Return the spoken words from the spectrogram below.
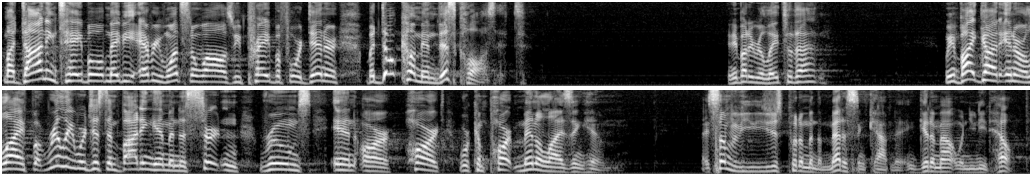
my dining table maybe every once in a while as we pray before dinner, but don't come in this closet. Anybody relate to that? We invite God in our life, but really we're just inviting Him into certain rooms in our heart. We're compartmentalizing Him. Like some of you, you just put Him in the medicine cabinet and get Him out when you need help,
